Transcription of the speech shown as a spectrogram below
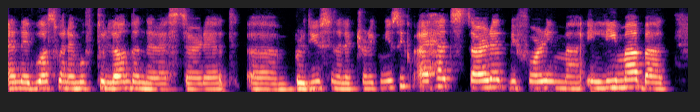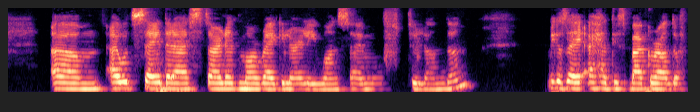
And it was when I moved to London that I started um, producing electronic music. I had started before in, my, in Lima, but um, I would say that I started more regularly once I moved to London because I, I, had this background of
